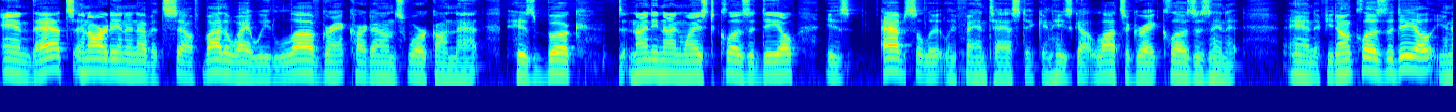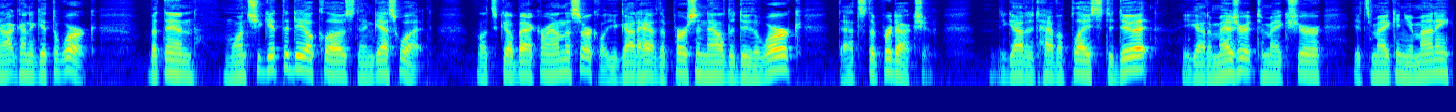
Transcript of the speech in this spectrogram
And that's an art in and of itself. By the way, we love Grant Cardone's work on that. His book, 99 Ways to Close a Deal, is absolutely fantastic, and he's got lots of great closes in it. And if you don't close the deal, you're not going to get the work. But then once you get the deal closed, then guess what? Let's go back around the circle. You got to have the personnel to do the work. That's the production. You got to have a place to do it. You got to measure it to make sure it's making you money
